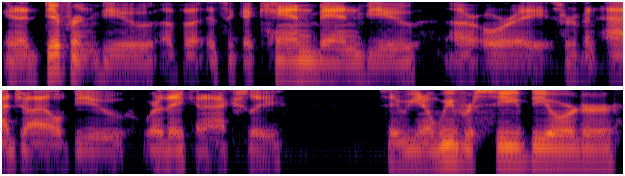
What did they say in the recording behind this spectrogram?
in a different view of a, it's like a Kanban view or, or a sort of an agile view where they can actually say, you know, we've received the order,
